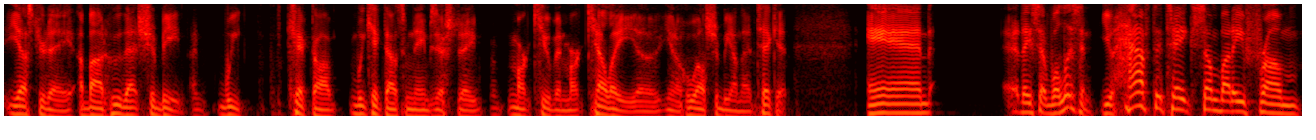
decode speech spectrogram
yesterday about who that should be. We kicked off we kicked out some names yesterday. Mark Cuban, Mark Kelly. Uh, you know who else should be on that ticket? And they said, well, listen, you have to take somebody from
